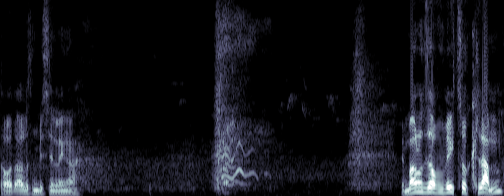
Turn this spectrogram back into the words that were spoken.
Dauert alles ein bisschen länger. Wir machen uns auf den Weg zur Klamm.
